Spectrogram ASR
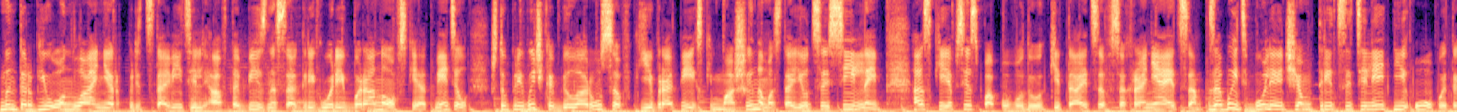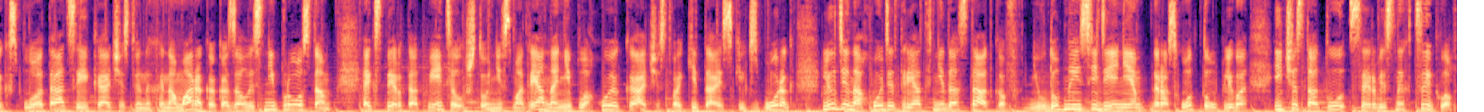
В интервью онлайнер представитель автобизнеса Григорий Барановский отметил, что привычка белорусов к европейским машинам остается сильной, а скепсис по поводу китайцев сохраняется. Забыть более чем 30-летний опыт эксплуатации качественных иномарок оказался оказалось непросто. Эксперт отметил, что несмотря на неплохое качество китайских сборок, люди находят ряд недостатков – неудобные сидения, расход топлива и частоту сервисных циклов.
